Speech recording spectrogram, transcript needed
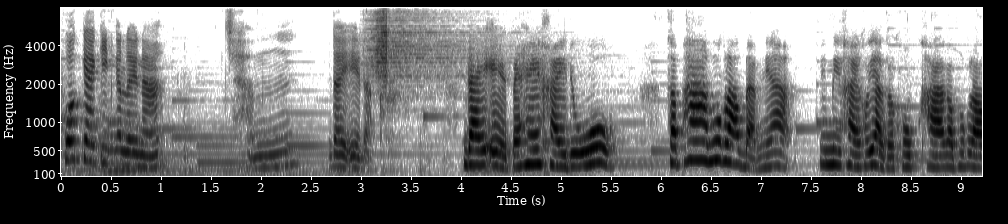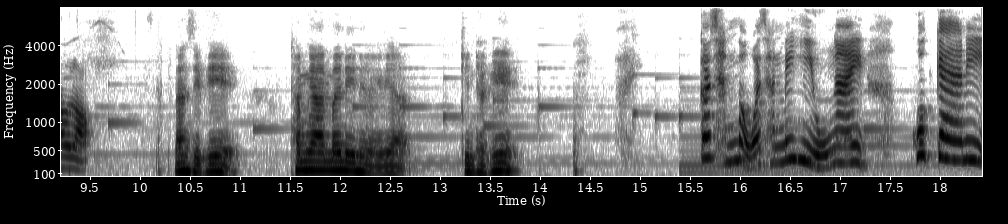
พวกแกกินกันเลยนะ ฉันไดเอทอะ ไดเอทไปให้ใครดู สภาพพวกเราแบบเนี้ยไม่มีใครเขาอยากจะคบค้ากับพวกเราหรอก นั่นสิพี่ทำงานมาเหนื่อยๆเนี่ย กินเถอะพี่ ก็ฉันบอกว่าฉันไม่หิวไง พวกแกนี่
